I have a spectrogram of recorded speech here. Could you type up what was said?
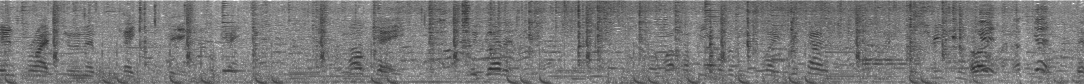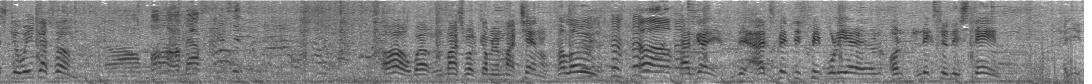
Pan fried tuna cake big. Okay. Okay, we got it. So welcome people to this place. This time, street food. Hello. That's good. Let's go. Where you guys from? Uh, Massachusetts. Oh, well, you might as well come to my channel. Hello. Hello. I was going. I just met these people here on, next to this stand. Are you,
